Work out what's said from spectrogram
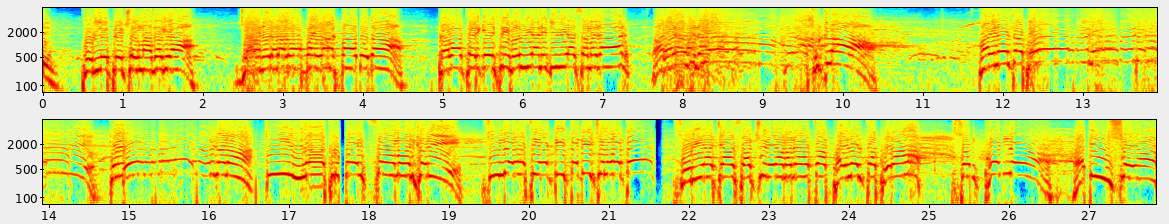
पुढले प्रेक्षक मागे घ्या. जानेवारी आपण वाट पाहत होता. प्रभाकर केसरी भव्य आणि दिव्य समाधान. सुटला. फायनलचा तीन लाख रुपयाचा मानकरी. सुंदर अशी अटी तटी चिलवत. सूर्याच्या साक्षीने या मैदानाचा फायनलचा फेरा संपन्न. अतिशय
